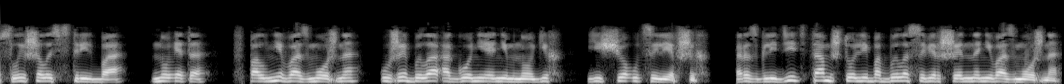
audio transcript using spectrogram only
слышалась стрельба, но это, вполне возможно, уже была агония немногих, еще уцелевших. Разглядеть там что-либо было совершенно невозможно.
